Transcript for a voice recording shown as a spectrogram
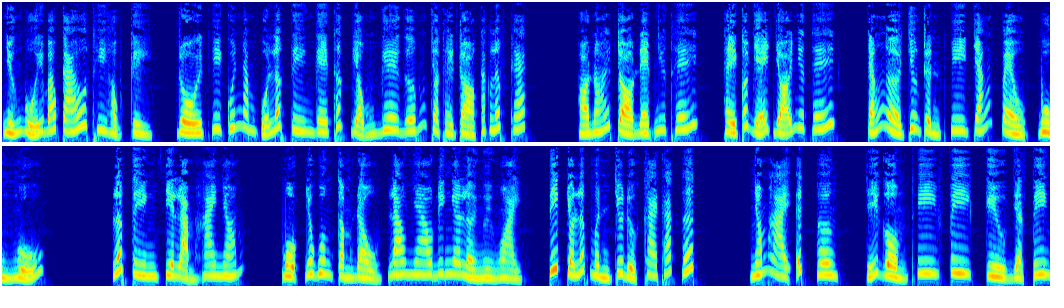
những buổi báo cáo thi học kỳ, rồi thi cuối năm của lớp tiên gây thất vọng ghê gớm cho thầy trò các lớp khác. Họ nói trò đẹp như thế, thầy có vẻ giỏi như thế, chẳng ngờ chương trình thi chán phèo, buồn ngủ. Lớp tiên chia làm hai nhóm, một do quân cầm đầu lao nhau đi nghe lời người ngoài, tiếc cho lớp mình chưa được khai thác hết. Nhóm hai ít hơn, chỉ gồm Thi, Phi, Kiều và Tiên,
